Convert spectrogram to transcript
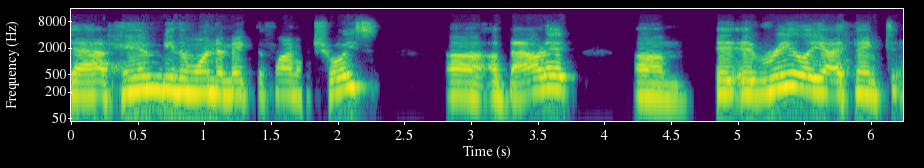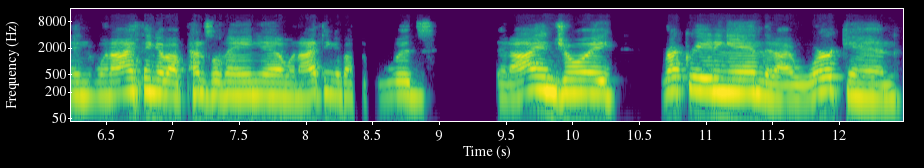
to have him be the one to make the final choice uh, about it. Um, it, it really, I think, and when I think about Pennsylvania, when I think about the woods that I enjoy recreating in, that I work in,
